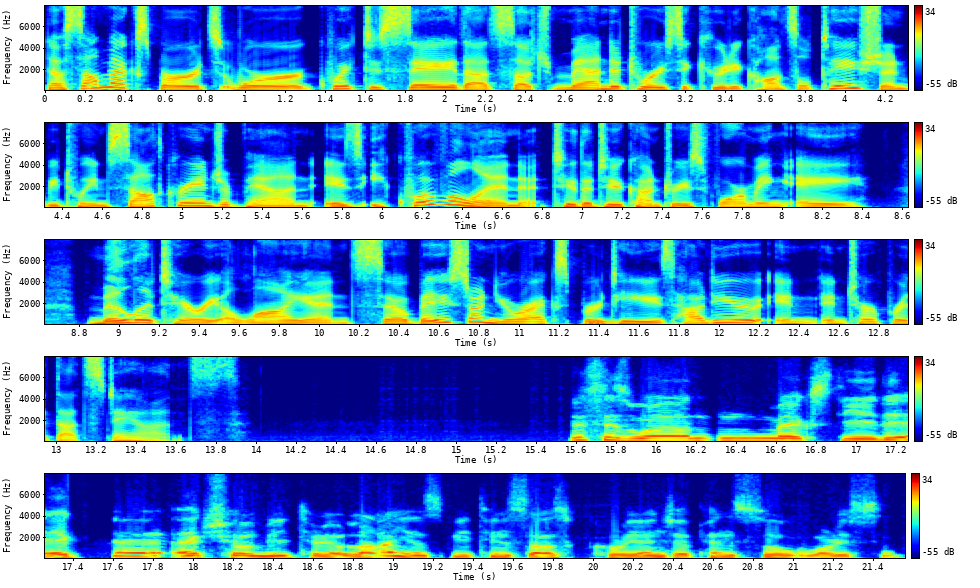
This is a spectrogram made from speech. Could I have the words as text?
Now, some experts were quick to say that such mandatory security consultation between South Korea and Japan is equivalent to the two countries forming a military alliance. So, based on your expertise, mm. how do you in- interpret that stance? This is what makes the, the uh, actual military alliance between South Korea and Japan so worrisome.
